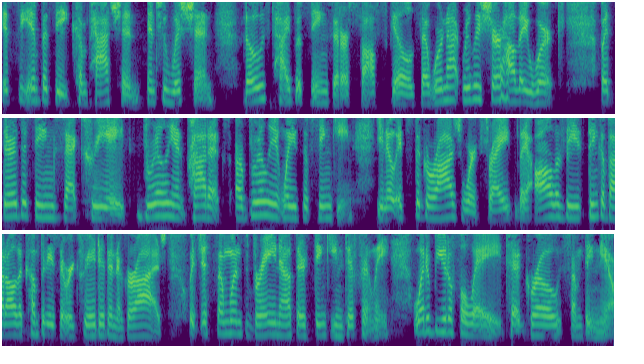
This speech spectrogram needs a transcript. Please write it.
It's the empathy, compassion, intuition, those type of things that are soft skills that we're not really sure how they work, but they're the things that create brilliant products or brilliant ways of thinking. You know, it's the garage works, right? They, all of the, think about all the companies that were created in a garage with just someone's brain out there thinking differently. What a beautiful way to grow something new.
